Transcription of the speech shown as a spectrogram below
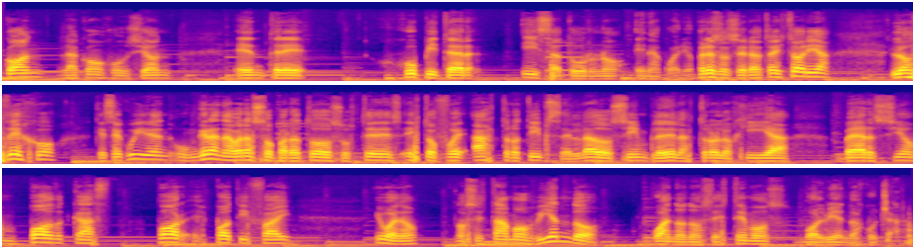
con la conjunción entre Júpiter y Saturno en Acuario. Pero eso será otra historia. Los dejo, que se cuiden. Un gran abrazo para todos ustedes. Esto fue Astro Tips, el lado simple de la astrología, versión podcast por Spotify. Y bueno, nos estamos viendo cuando nos estemos volviendo a escuchar.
